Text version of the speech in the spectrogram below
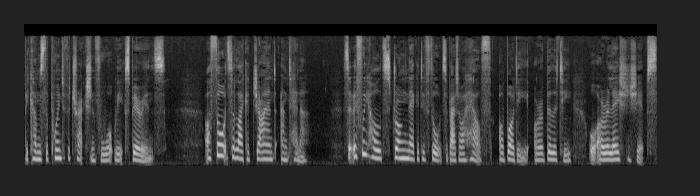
becomes the point of attraction for what we experience. Our thoughts are like a giant antenna. So if we hold strong negative thoughts about our health, our body, our ability, or our relationships,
